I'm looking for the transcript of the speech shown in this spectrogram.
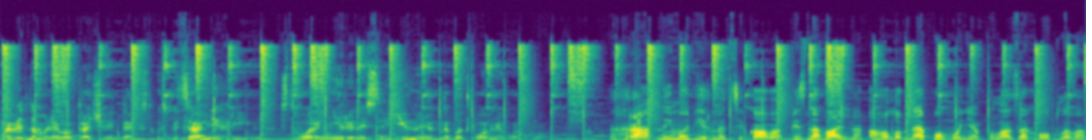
Ми відновлюємо втрачений текст у спеціальній грі, створеній Іриною Сергіївною на платформі WordWall. Гра неймовірно цікава, пізнавальна, а головне погоня була захоплива.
